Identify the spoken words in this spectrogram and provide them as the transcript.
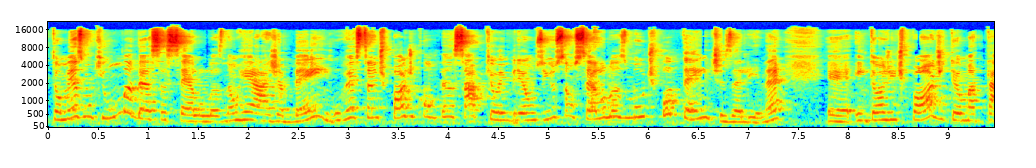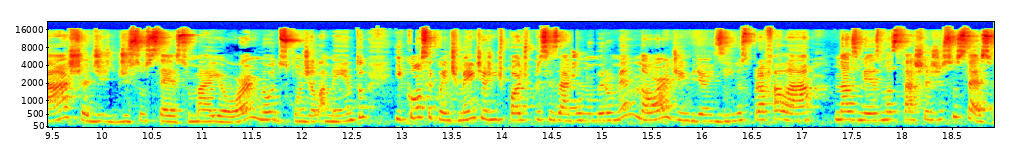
Então, mesmo que uma dessas células não reaja bem, o restante pode compensar, porque o embriãozinho são células multipotentes ali, né? É, então a gente pode ter uma taxa de, de sucesso maior no descongelamento e, consequentemente, a gente pode precisar de um número menor de embriõezinhos para falar nas mesmas taxas de sucesso.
